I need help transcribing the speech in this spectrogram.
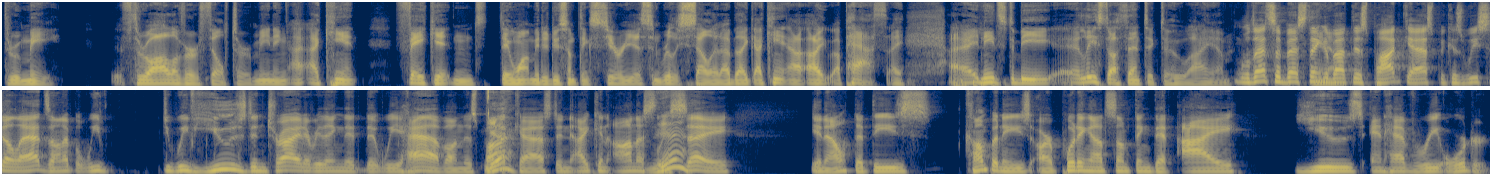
through me, through Oliver filter. Meaning I, I can't fake it, and they want me to do something serious and really sell it. I'd be like, I can't. I, I, I pass. I, I it needs to be at least authentic to who I am. Well, that's the best thing You know. about this podcast because we sell ads on it, but we've we've used and tried everything that that we have on this Yeah. podcast, and I can honestly Yeah. say, you know, that these companies are putting out something that I use and have reordered.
